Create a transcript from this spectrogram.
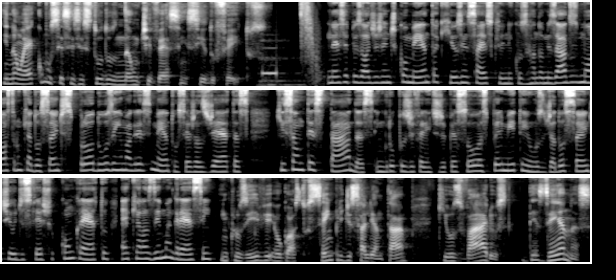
E não é como se esses estudos não tivessem sido feitos. Nesse episódio a gente comenta que os ensaios clínicos randomizados mostram que adoçantes produzem emagrecimento, ou seja, as dietas que são testadas em grupos diferentes de pessoas permitem o uso de adoçante e o desfecho concreto é que elas emagrecem. Inclusive, eu gosto sempre de salientar que os vários, dezenas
